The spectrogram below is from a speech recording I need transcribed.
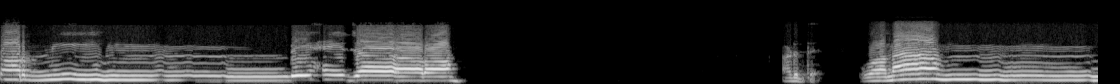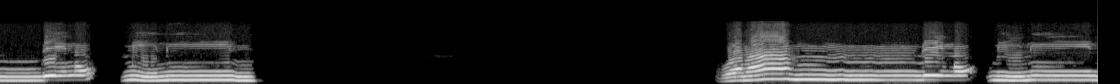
ترميهم بحجارة அடுத்து وما هم بمؤمنين وما هم بمؤمنين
